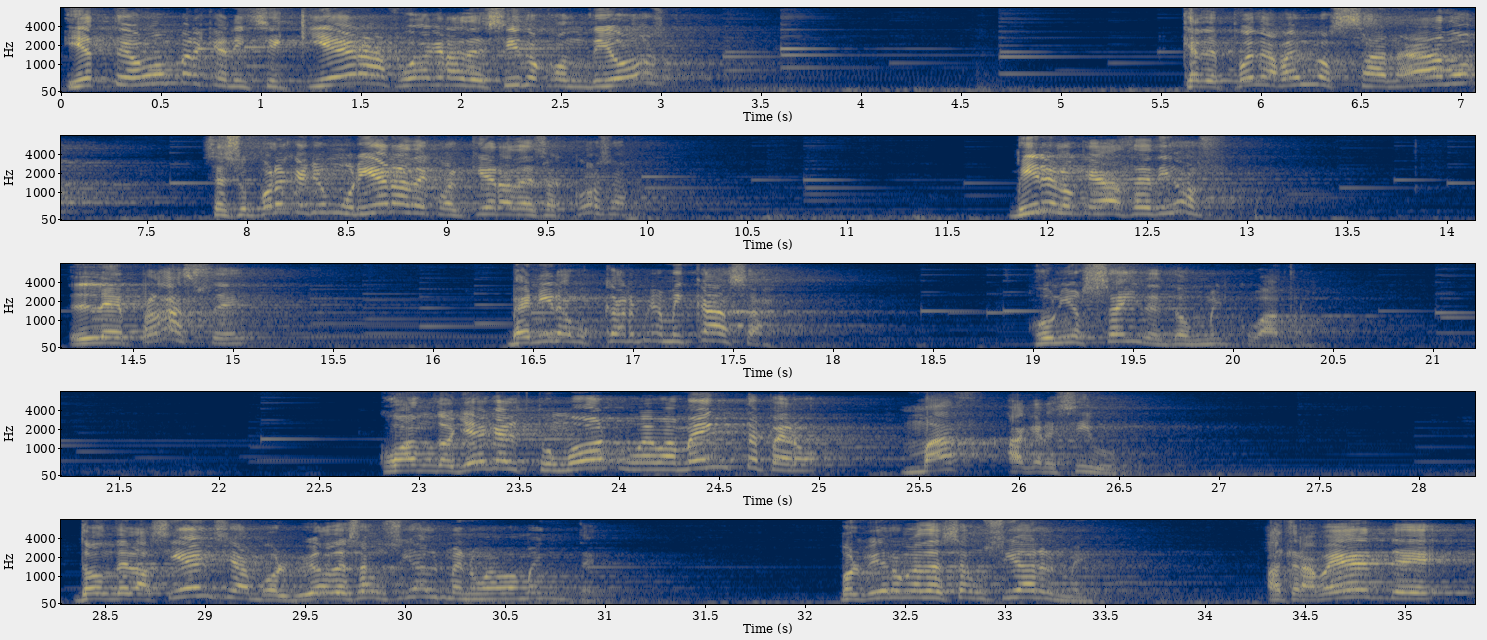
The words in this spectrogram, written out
Y este hombre que ni siquiera fue agradecido con Dios, que después de haberlo sanado, se supone que yo muriera de cualquiera de esas cosas. Mire lo que hace Dios. Le place venir a buscarme a mi casa. Junio 6 de 2004. Cuando llega el tumor nuevamente, pero más agresivo donde la ciencia volvió a desahuciarme nuevamente. Volvieron a desahuciarme. A través de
